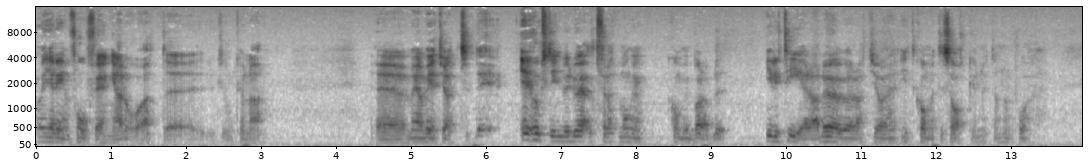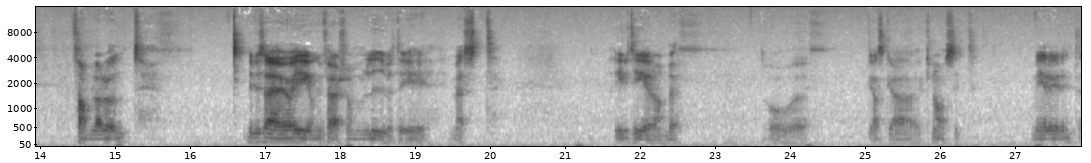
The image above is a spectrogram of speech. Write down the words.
Och i ren fåfänga då att eh, liksom kunna... Eh, men jag vet ju att det är högst individuellt för att många kommer bara bli irriterade över att jag inte kommer till saken utan håller på famla runt. Det vill säga jag är ungefär som livet är mest irriterande och eh, ganska knasigt. Mer är det inte.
